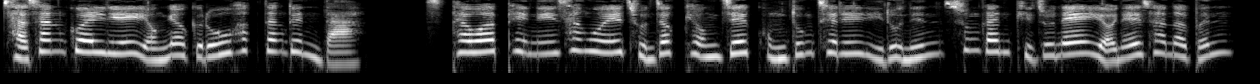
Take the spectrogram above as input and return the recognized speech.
자산 관리의 영역으로 확장된다. 스타와 팬이 상호의 존적 경제 공동체를 이루는 순간 기존의 연예 산업은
